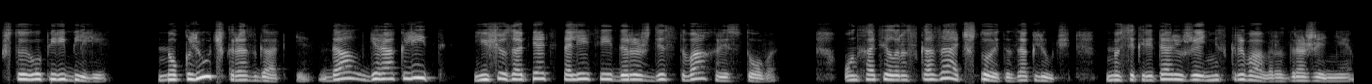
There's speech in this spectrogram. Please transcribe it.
что его перебили. Но ключ к разгадке дал Гераклит еще за пять столетий до Рождества Христова. Он хотел рассказать, что это за ключ, но секретарь уже не скрывал раздражения.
